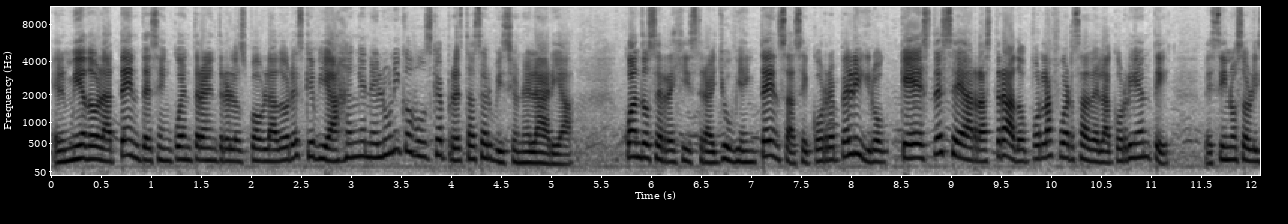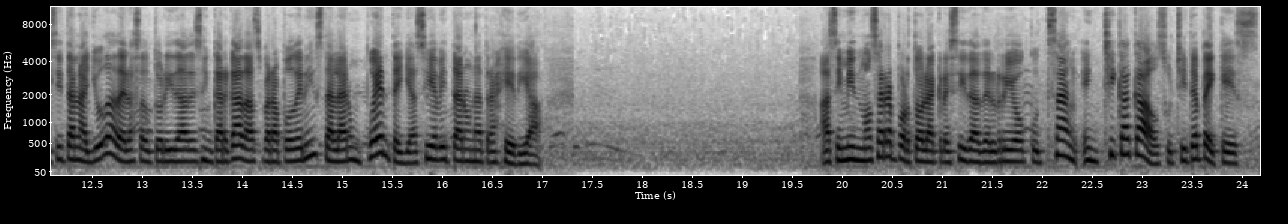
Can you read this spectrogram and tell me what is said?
El miedo latente se encuentra entre los pobladores que viajan en el único bus que presta servicio en el área. Cuando se registra lluvia intensa, se corre peligro que éste sea arrastrado por la fuerza de la corriente. Vecinos solicitan la ayuda de las autoridades encargadas para poder instalar un puente y así evitar una tragedia. Asimismo, se reportó la crecida del río Cutzán en Chicacao, Suchitepeques.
